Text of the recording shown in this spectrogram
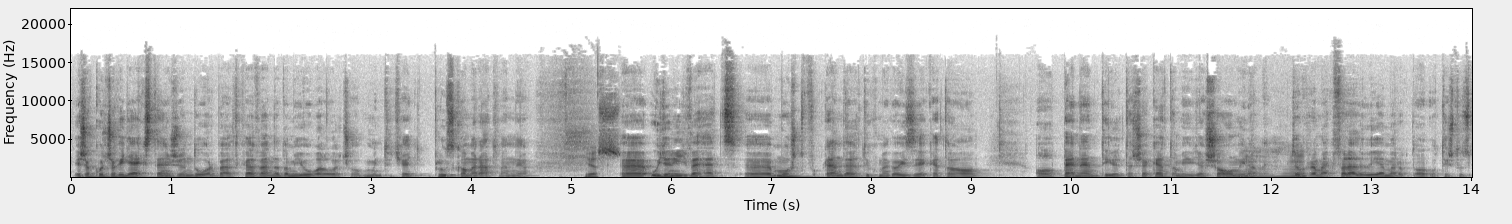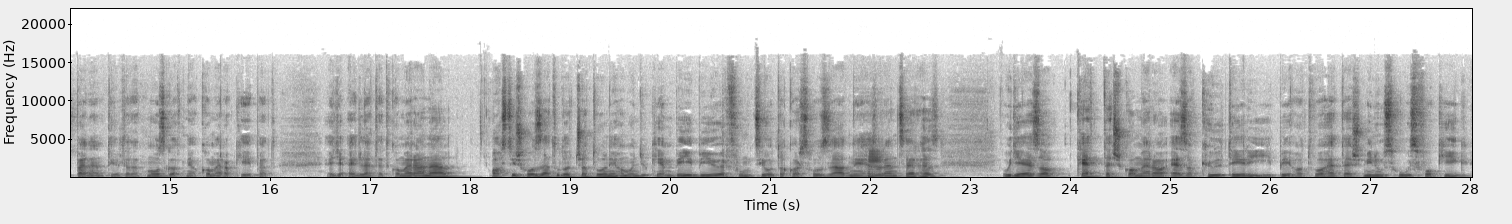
és akkor csak egy extension doorbelt kell venned, ami jóval olcsóbb, mint hogyha egy plusz kamerát vennél. Yes. Ugyanígy vehetsz, most rendeltük meg a izéket, a, a penentilteseket, ami ugye a Xiaomi-nak uh-huh. tökre megfelelője, mert ott, ott is tudsz penentiltet, tehát mozgatni a kameraképet egy, egy letett kameránál. Azt is hozzá tudod csatolni, ha mondjuk ilyen baby őr funkciót akarsz hozzáadni ehhez hmm. a rendszerhez. Ugye ez a kettes kamera, ez a kültéri IP67-es, mínusz 20 fokig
